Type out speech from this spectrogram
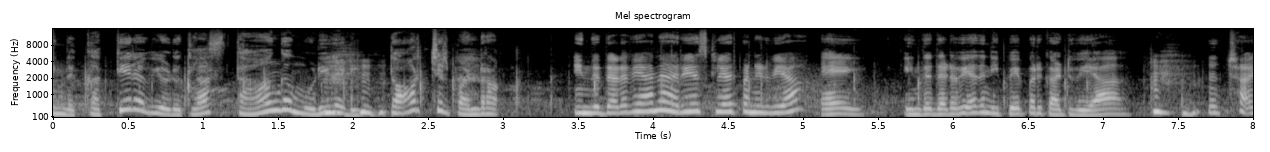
இந்த கத்தி ரவியோட கிளாஸ் தாங்க முடியலடி. டார்ச்சர் பண்றான். இந்த தடவையான அரியர்ஸ் கிளியர் பண்ணிடுவியா ஏய் இந்த தடவையாவது நீ பேப்பர் காட்டுவியா? ட்ரை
